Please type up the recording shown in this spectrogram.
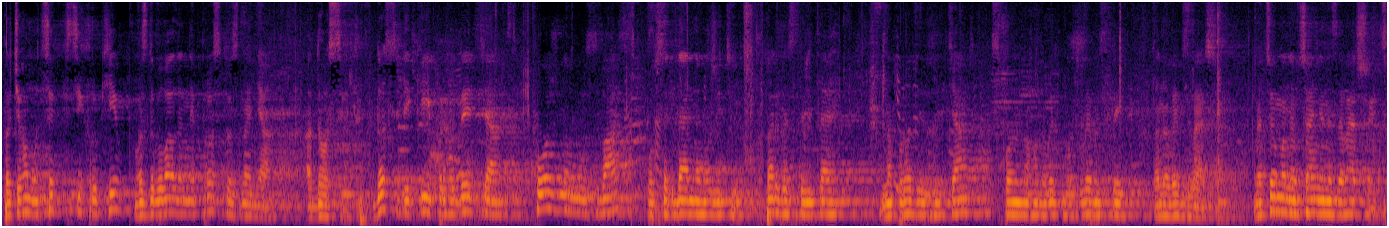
Протягом цих всіх років ви здобували не просто знання, а досвід. Досвід, який пригодиться кожному з вас у повсякденному житті. Тепер ви стоїте на порозі життя, сповненого нових можливостей та нових звершень. На цьому навчання не завершується.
